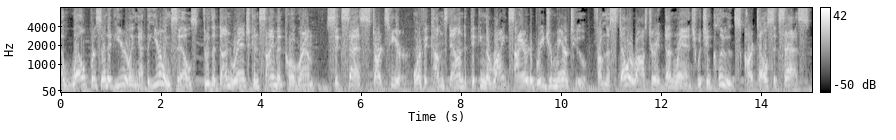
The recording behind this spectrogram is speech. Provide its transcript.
a well presented yearling at the yearling sales through the Dunn Ranch consignment program, success starts here. Or if it comes down to picking the right sire to breed your mare to, from the stellar roster at Dunn Ranch, which includes Cartel Success,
